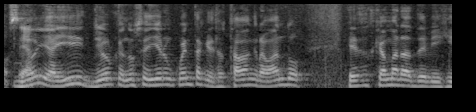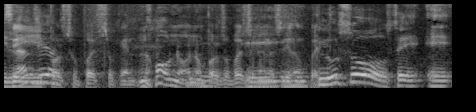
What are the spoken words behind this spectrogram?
O sea, ¿no? Y ahí yo creo que no se dieron cuenta que se estaban grabando esas cámaras de sí, vigilancia. por supuesto que no, no, no, por supuesto que no se dieron cuenta. Incluso se, eh,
